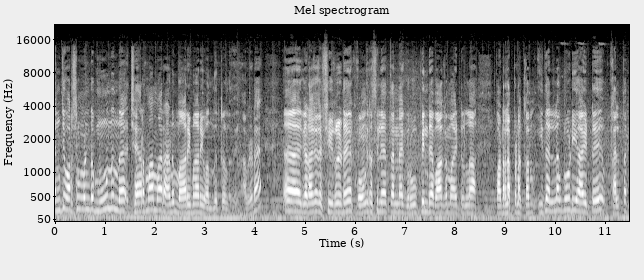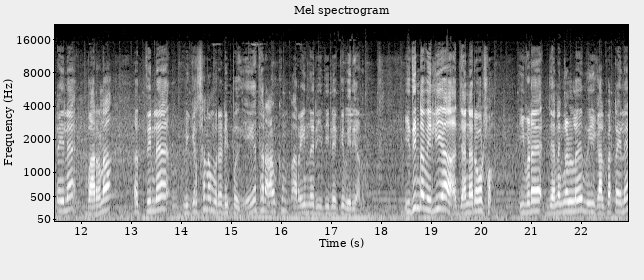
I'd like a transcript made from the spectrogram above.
അഞ്ച് വർഷം കൊണ്ട് മൂന്ന് ചെയർമാന്മാരാണ് മാറി മാറി വന്നിട്ടുള്ളത്. അവരുടെ ഘടകകക്ഷികളുടെ കോൺഗ്രസിലെ തന്നെ ഗ്രൂപ്പിന്റെ ഭാഗമായിട്ടുള്ള പടലപ്പിണക്കം ഇതെല്ലാം കൂടിയായിട്ട് കൽപ്പറ്റയിലെ ഭരണത്തിലെ വികസന മുരടിപ്പ് ഏതൊരാൾക്കും അറിയുന്ന രീതിയിലേക്ക് വരികയാണ്. ഇതിന്റെ വലിയ ജനരോഷം ഇവിടെ ജനങ്ങളിൽ ഈ കൽപ്പറ്റയിലെ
